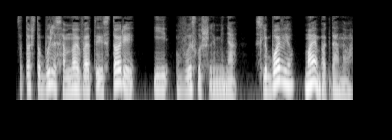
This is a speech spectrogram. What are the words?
за то, что были со мной в этой истории и выслушали меня. С любовью, Майя Богданова.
